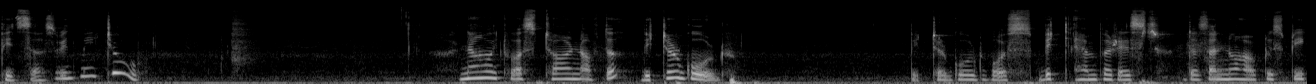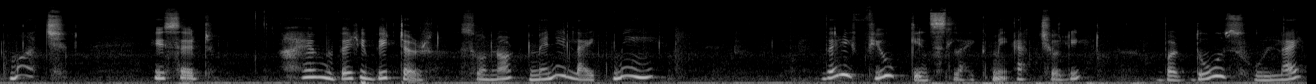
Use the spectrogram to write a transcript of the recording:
pizzas with me too. Now it was turn of the bitter gourd. Bitter gourd was bit embarrassed, doesn't know how to speak much. He said, I am very bitter, so not many like me. Very few kids like me actually. But those who like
